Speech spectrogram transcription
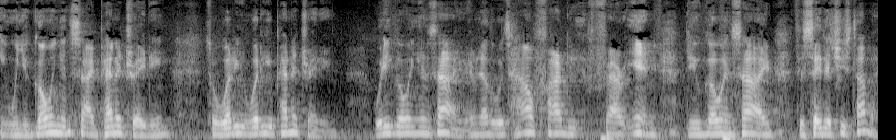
When you're going inside penetrating, so what are you, what are you penetrating? What are you going inside? In other words, how far, do, far in do you go inside to say that she's tummy?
